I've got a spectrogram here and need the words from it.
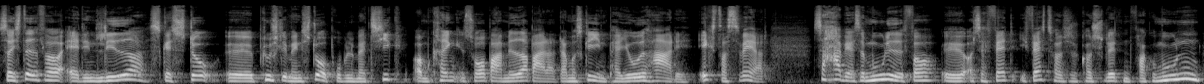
Så i stedet for, at en leder skal stå øh, pludselig med en stor problematik omkring en sårbar medarbejder, der måske i en periode har det ekstra svært, så har vi altså mulighed for øh, at tage fat i fastholdelseskonsulenten fra kommunen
